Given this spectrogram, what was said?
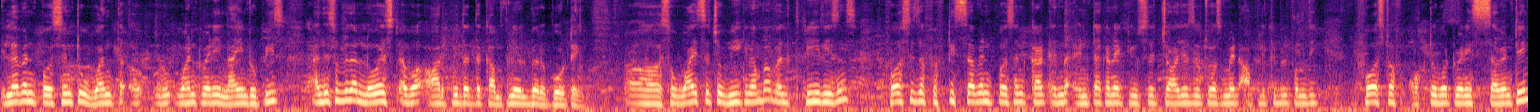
11% to 1, uh, Uh, 129 rupees, and this will be the lowest ever ARPU that the company will be reporting. Uh, so, why such a weak number? Well, three reasons. First is a 57% cut in the interconnect usage charges, which was made applicable from the 1st of October 2017,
